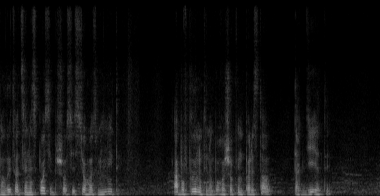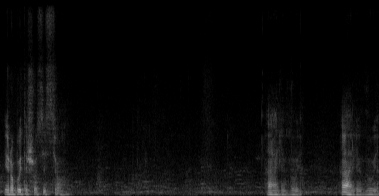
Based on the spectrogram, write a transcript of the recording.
Молитва це не спосіб щось із цього змінити. Або вплинути на Бога, щоб він перестав так діяти і робити щось із цього. Алілуя. Алілуя.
